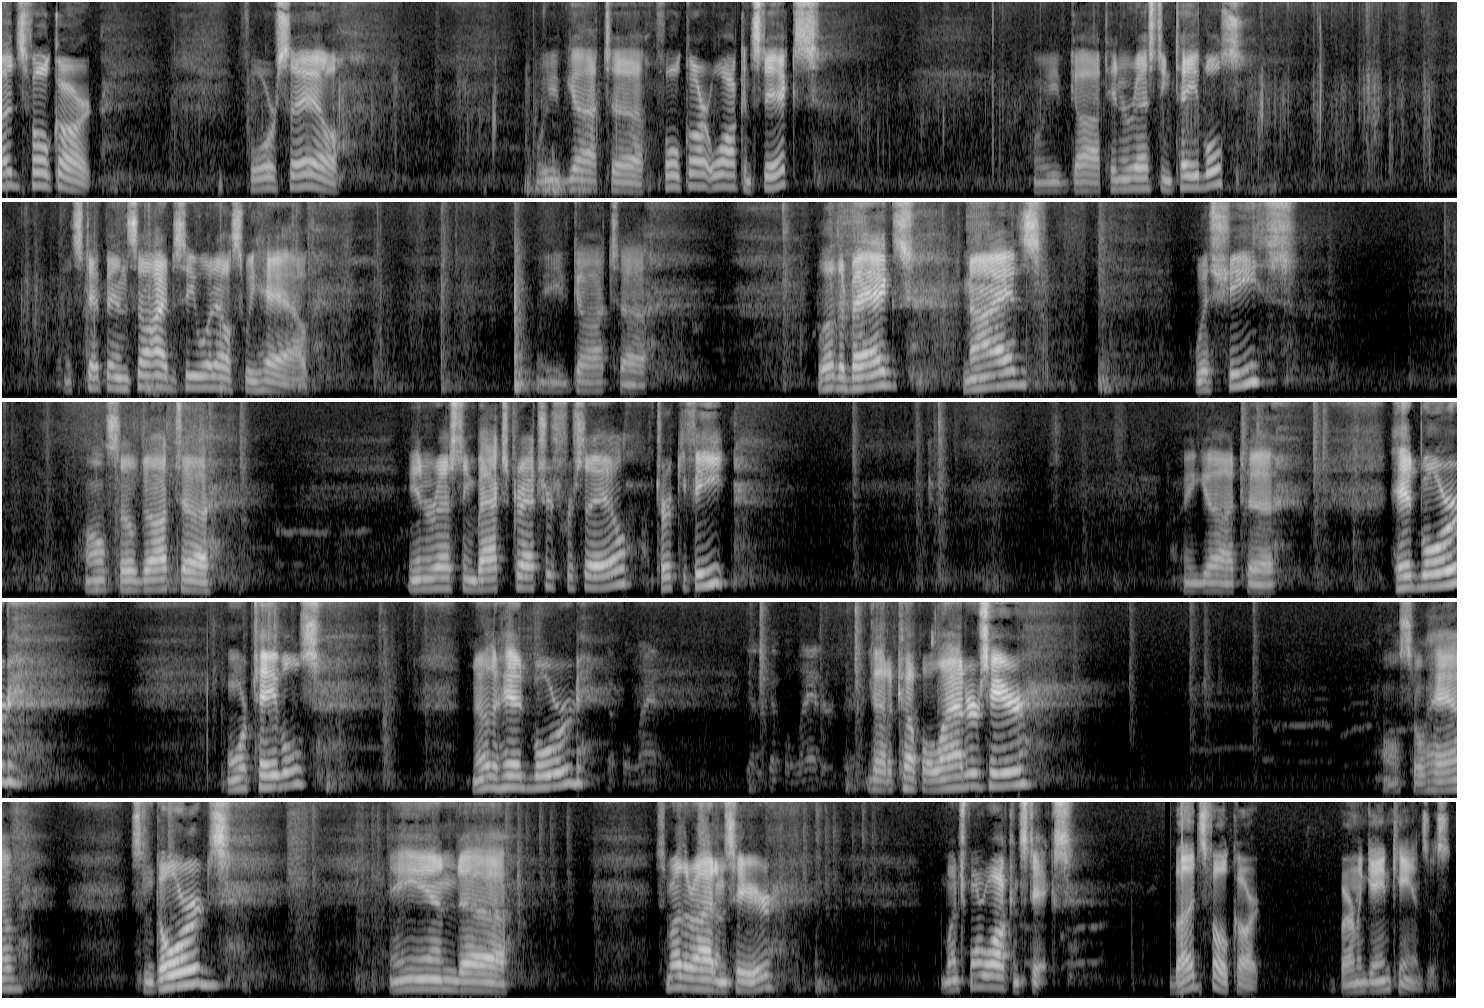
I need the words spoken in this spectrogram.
Bud's Folk Art for sale. We've got uh, folk art walking sticks. We've got interesting tables. Let's step inside to see what else we have. We've got uh, leather bags, knives with sheaths. Also got uh, interesting back scratchers for sale, turkey feet. We got uh, headboard, more tables, another headboard. Got a couple ladders. Got a couple ladders here. Also have some gourds and uh, some other items here. A bunch more walking sticks. Bud's Folk Art, Burlingame, Kansas.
